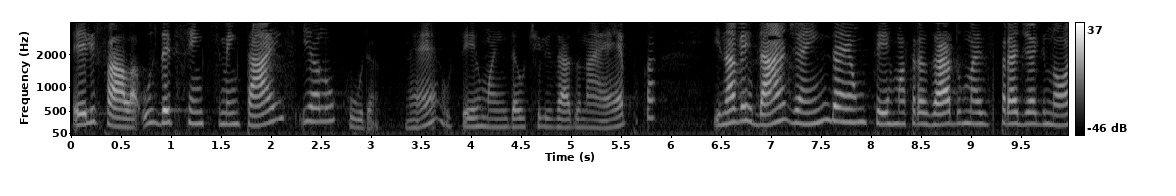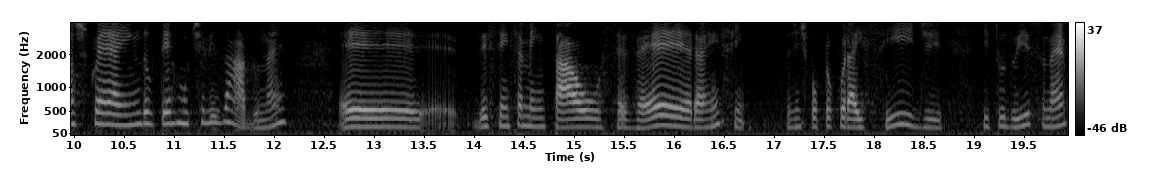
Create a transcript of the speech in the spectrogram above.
ele fala os deficientes mentais e a loucura, né? O termo ainda utilizado na época e, na verdade, ainda é um termo atrasado, mas para diagnóstico é ainda o termo utilizado, né? É, deficiência mental severa, enfim. Se a gente for procurar ICID e tudo isso, né?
